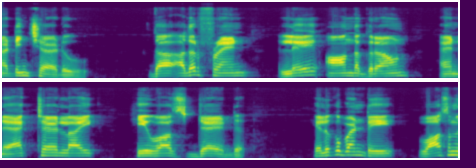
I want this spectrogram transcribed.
నటించాడు. The other friend lay on the ground and acted like he was dead ఎలుకబంటి వాసన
